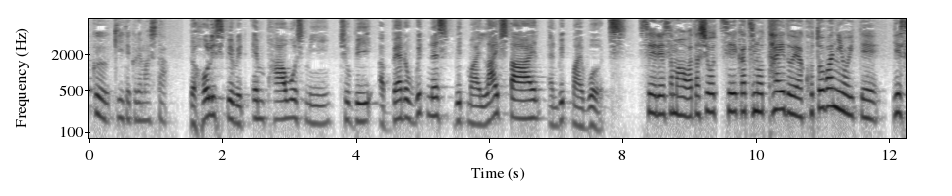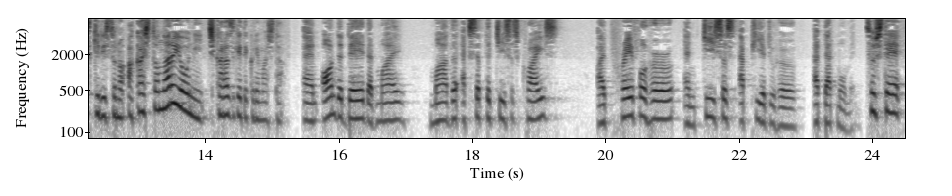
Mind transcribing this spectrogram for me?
く聞いてくれました。聖霊様は私を生活の態度や言葉においてイエス・キリストの証となるように力づけてくれました。そして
